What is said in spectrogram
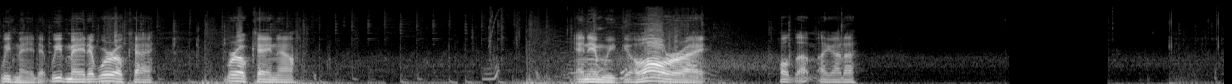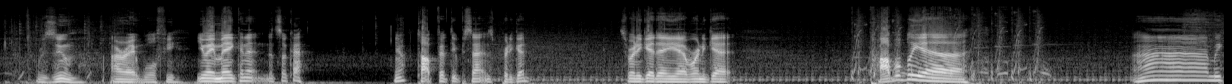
We've made it. We've made it. We're okay. We're okay now. And in we go. Alright. Hold up. I gotta... Resume. Alright, Wolfie. You ain't making it. It's okay. You know, top 50% is pretty good. So we're gonna get a... Uh, we're gonna get... Probably a... Uh, we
